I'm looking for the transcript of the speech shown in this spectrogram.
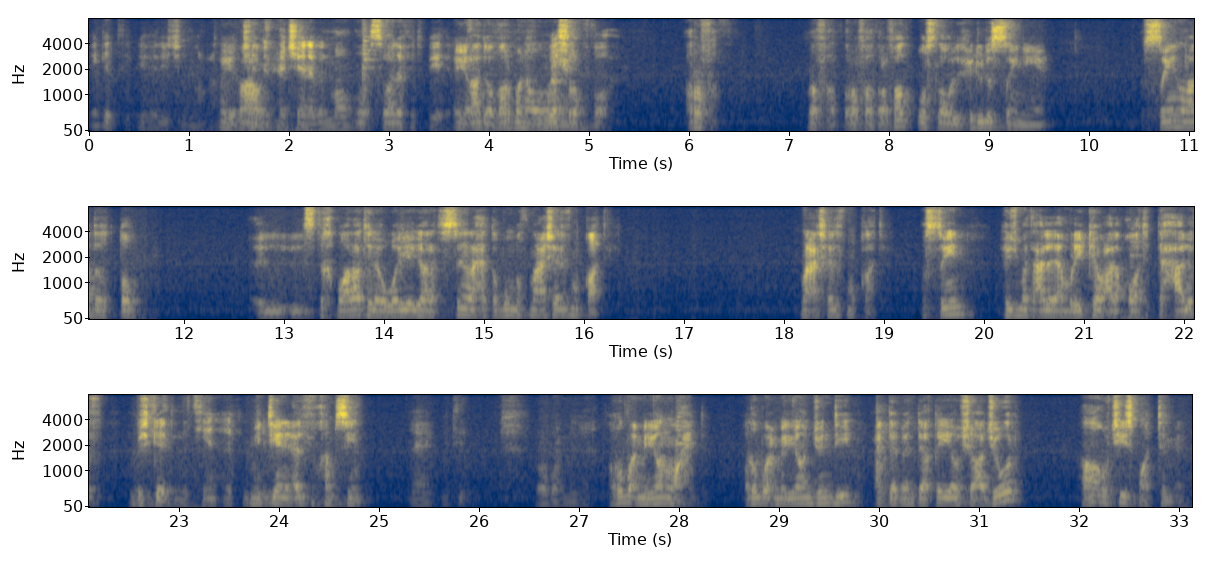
إيه قلت لي بيها ذيك ضاف. شي من حكينا بالموضوع سولفت بيها. اي رادوا ضربة نووية. بس رفضوها رفض. رفض رفض رفض. وصلوا للحدود الصينية. الصين رادت تطب ال- الاستخبارات الأولية قالت الصين راح يطبون ب 12000 مقاتل. 12000 مقاتل. الصين هجمت على أمريكا وعلى قوات التحالف بش قد 200000 200050 إيه، 200 ربع مليون. ربع مليون واحد. ربع مليون جندي عنده بندقية وشاجور. ها وتشيس مال تمن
